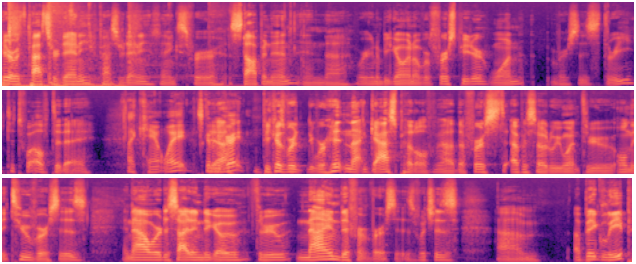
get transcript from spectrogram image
Here with Pastor Danny. Pastor Danny, thanks for stopping in, and uh, we're going to be going over First Peter one verses three to twelve today. I can't wait. It's going to yeah, be great because we're we're hitting that gas pedal. Uh, the first episode we went through only two verses, and now we're deciding to go through nine different verses, which is um, a big leap.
